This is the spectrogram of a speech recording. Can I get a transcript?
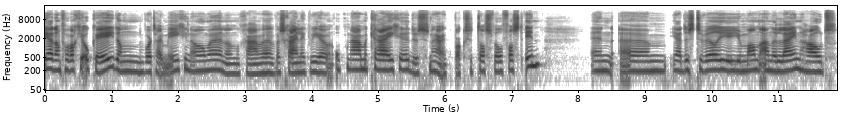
ja, dan verwacht je oké, dan wordt hij meegenomen en dan gaan we waarschijnlijk weer een opname krijgen. Dus nou ik pak zijn tas wel vast in. En um, ja, dus terwijl je je man aan de lijn houdt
